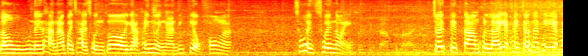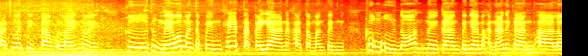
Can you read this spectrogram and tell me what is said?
เราในฐานะประชาชนก็อยากให้หน่วยงานที่เกี่ยวข้องอะช่วยช่วยหน่อยติดตามคนร้ายช่วยติดตามคนร้ายอยากให้เจ้าหน้าที่อะค่ะ ช่วยติดตามคนร้ายหน่อย คือถึงแม้ว่ามันจะเป็นแค่จักรยานนะคะ แต่มันเป็นเครื่องมือเนาะในการเป็นยานพาหนะในการพาเรา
